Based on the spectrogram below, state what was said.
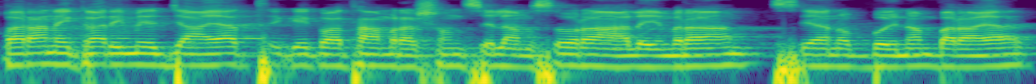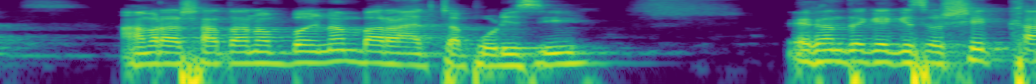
কোরআনে কারিমের যে আয়াত থেকে কথা আমরা শুনছিলাম, সোরা আল ইমরান, ছিয়ানব্বই নম্বর আয়াত। আমরা সাতানব্বই নম্বর আয়াতটা পড়েছি। এখান থেকে কিছু শিক্ষা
